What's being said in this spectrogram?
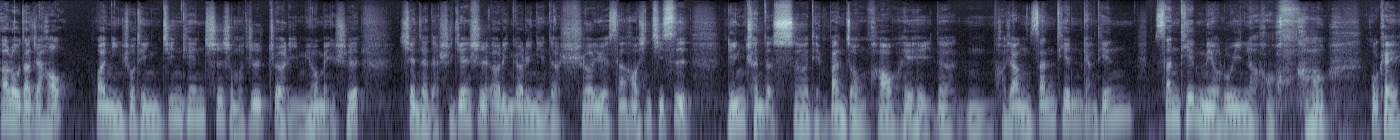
Hello，大家好，欢迎收听今天吃什么之这里没有美食。现在的时间是二零二零年的十二月三号星期四凌晨的十二点半钟。好，嘿嘿，那嗯，好像三天两天三天没有录音了哈。好，OK，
